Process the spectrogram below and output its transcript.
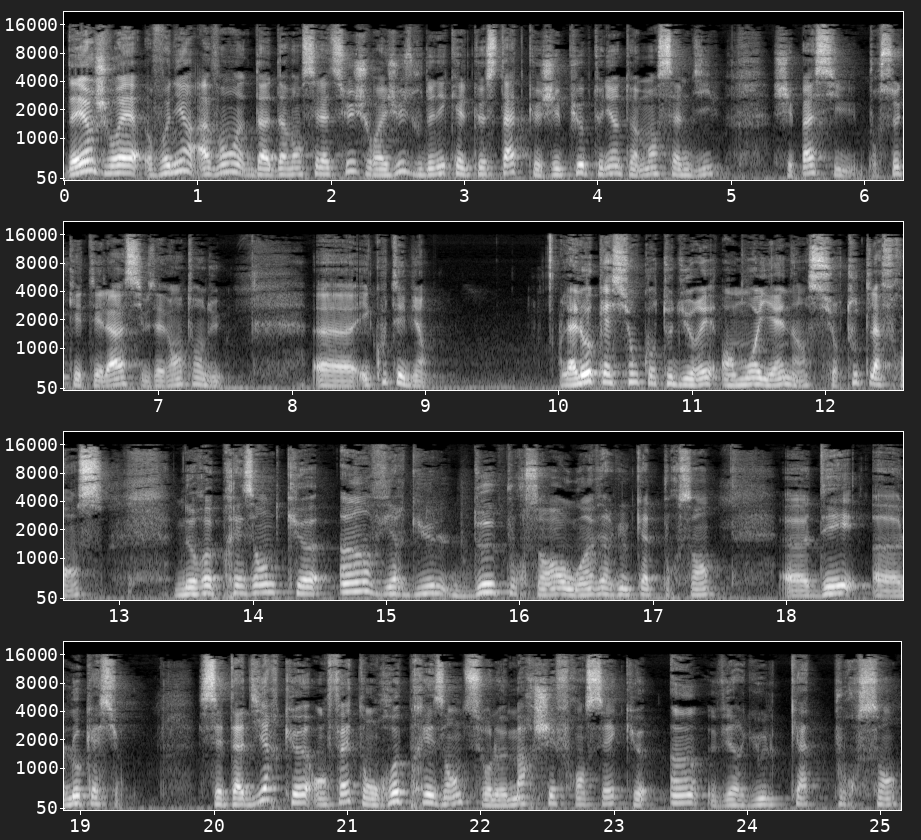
D'ailleurs, je voudrais revenir avant d'avancer là-dessus. Je voudrais juste vous donner quelques stats que j'ai pu obtenir notamment samedi. Je sais pas si pour ceux qui étaient là, si vous avez entendu. écoutez bien. La location courte durée en moyenne hein, sur toute la France ne représente que 1,2% ou 1,4% euh, des euh, locations. C'est-à-dire qu'en en fait, on représente sur le marché français que 1,4%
